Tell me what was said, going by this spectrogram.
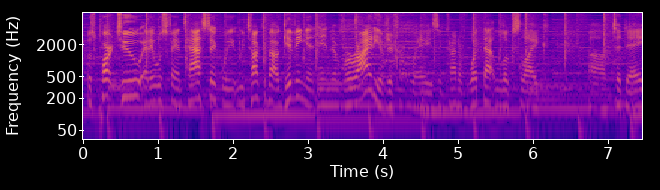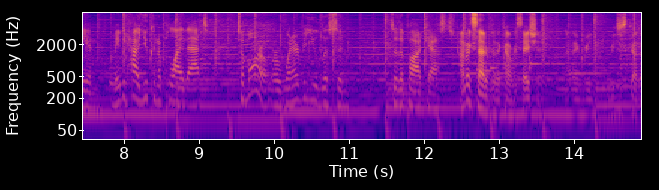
It was part two, and it was fantastic. We, we talked about giving in, in a variety of different ways and kind of what that looks like uh, today, and maybe how you can apply that tomorrow or whenever you listen to the podcast. I'm excited for the conversation. I think we, we just gotta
